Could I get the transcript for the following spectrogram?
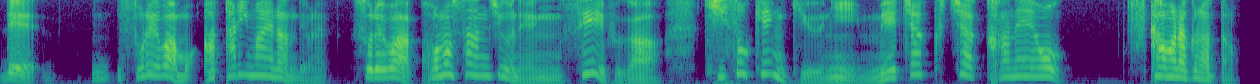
で、それはもう当たり前なんだよね。それはこの30年政府が基礎研究にめちゃくちゃ金を使わなくなったの。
